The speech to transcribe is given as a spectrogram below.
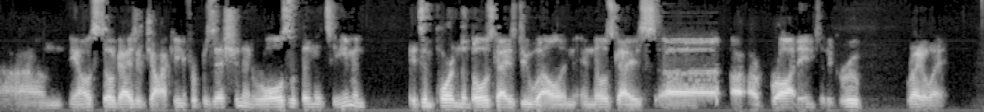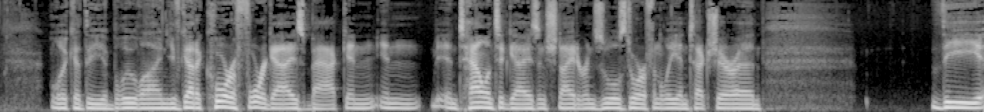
Um, you know, still guys are jockeying for position and roles within the team, and it's important that those guys do well and, and those guys uh, are, are brought into the group right away look at the blue line. You've got a core of four guys back and in in talented guys in Schneider and Zuhlsdorf and Lee and Texeira and the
